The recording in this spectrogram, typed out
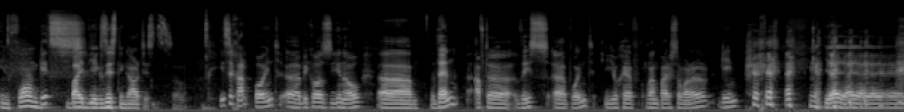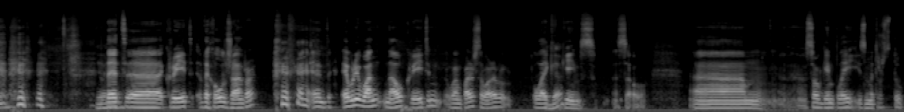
informed It's by the existing artists. So It's a hard point uh, because you know. um then after this uh, point, you have Vampire Survivor game yeah, yeah, yeah, yeah, yeah, yeah. yeah. that uh, create the whole genre, and everyone now creating Vampire Survivor like Yeah. games. So, um, so gameplay is matters too.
